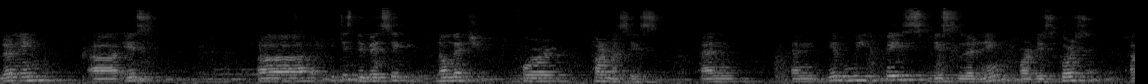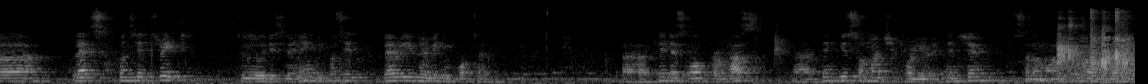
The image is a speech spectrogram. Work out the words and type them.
learning uh, is uh, it is the basic knowledge for pharmacists and and if we face this learning or this course uh, let's concentrate to this learning because it's very very important. Uh, okay that's all from us. Uh, thank you so much for your attention. Assalamualaikum warahmatullahi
